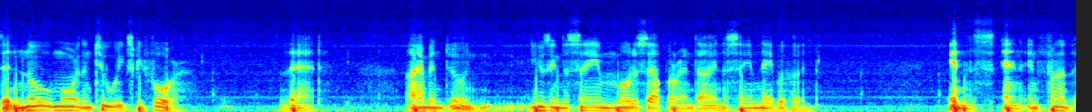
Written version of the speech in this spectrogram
that no more than two weeks before that, I have been doing using the same modus operandi in the same neighborhood, in this, and in front of,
